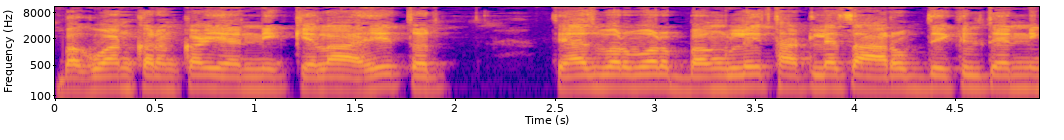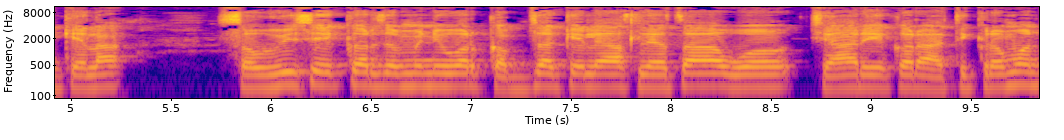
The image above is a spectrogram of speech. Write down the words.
भगवान करंकाळ यांनी केला आहे. तर त्याचबरोबर बंगले थाटल्याचा आरोप देखील त्यांनी केला. सव्वीस एकर जमिनीवर कब्जा केला असल्याचा व चार एकर अतिक्रमण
